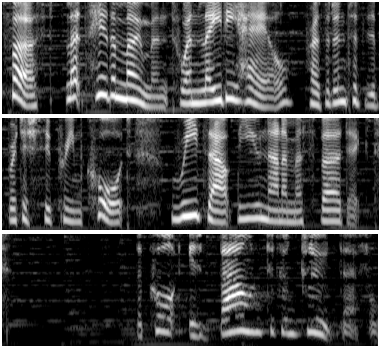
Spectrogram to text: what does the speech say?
First, let's hear the moment when Lady Hale, President of the British Supreme Court, reads out the unanimous verdict. The Court is bound to conclude, therefore,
